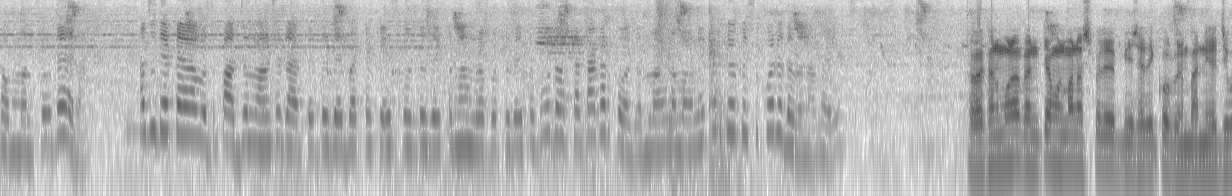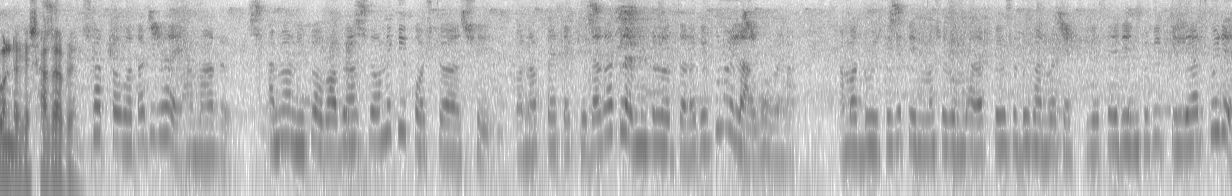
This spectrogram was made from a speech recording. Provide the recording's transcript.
সম্মান কেউ দেয় না। আর যদি একটা পাঁচজন মানুষের ডাকতে তো যে বা একটা কেস করতে যে একটা মামলা করতে যাই তবুও দশটা টাকার প্রয়োজন মামলা মামলা তো কেউ কিছু করে দেবে না ভাই। তো এখন মনে করেন কেমন মানুষ পেলে বিয়ে শাদি করবেন বা নিজের জীবনটাকে সাজাবেন? সত্য কথা কি ভাই? আমার আমি অনেকে অভাবে আছি অনেকই কষ্ট আছি। কোনো পেটে খিদা রাখলে মুখে লজ্জা রাখে কোনোই লাভ হবে না। আমার দুই থেকে তিন মাসের রুম ভাড়া পেয়েছে দোকান বা কেটে গেছে। এই ঋণটুকু ক্লিয়ার করে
